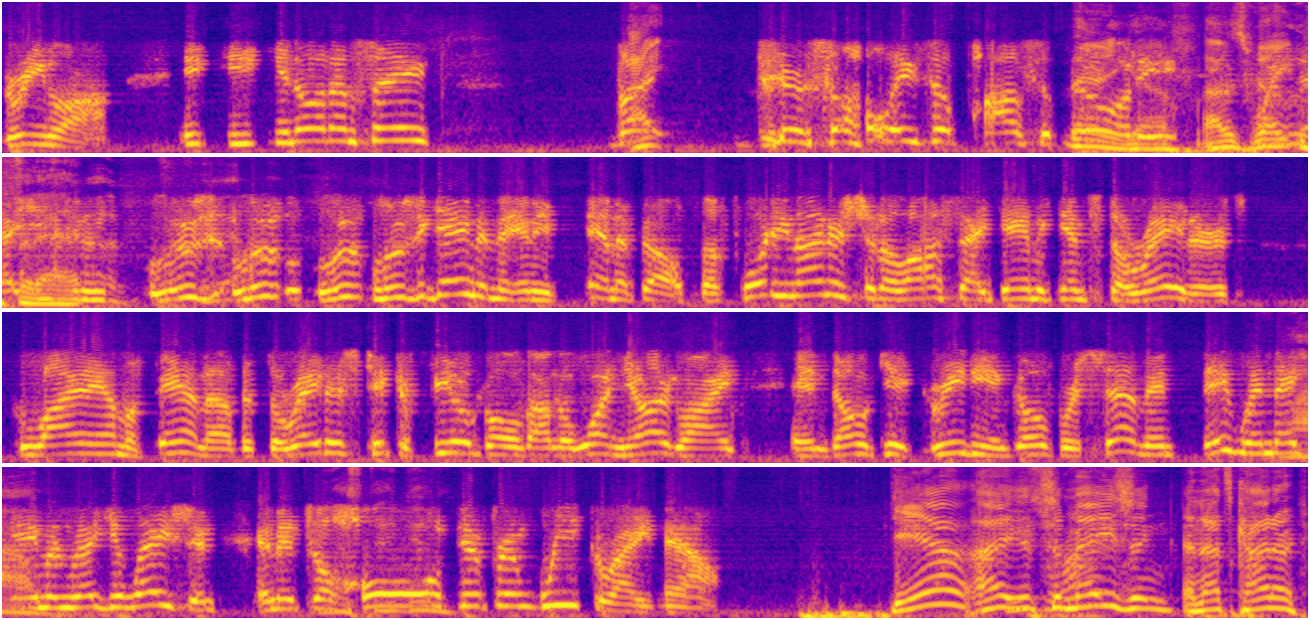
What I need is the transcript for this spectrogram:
Greenlaw? You, you, know what I'm saying? But I- there's always a possibility. I was waiting for that. lose, lose, lose, lose a game in the NFL. The 49ers should have lost that game against the Raiders, who I am a fan of. If the Raiders kick a field goal on the one yard line and don't get greedy and go for seven, they win that Wow. game in regulation. And it's a Yes, whole different week right now. Yeah, I, it's right. amazing, and that's kind of.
